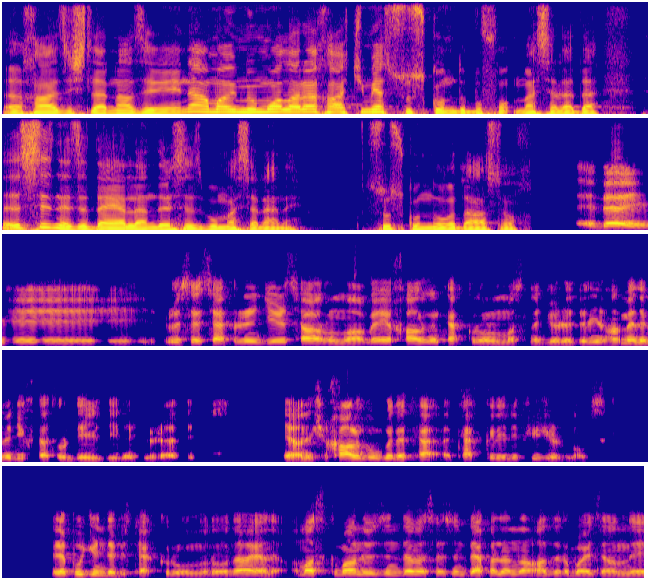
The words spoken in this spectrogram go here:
Xarici İşlər Nazirliyinə, amma ümumi olaraq hakimiyyət susqundur bu məsələdə. Siz necə dəyərləndirirsiniz bu məsələni? Susqunluğu daha çox. E, bəli, e, Rusiya səfirinin geri çağırılmağı xalqın təhqir olunmasına görədir. İlham Əliyev diktator deyildiyinə görədir. Yəni ki, xalqı o qədər tə təhqir edib ki, Jirnovski. Elə bu gün də biz təhqir olunuruq da, yəni Moskvanın özündə məsələn dəfələrlə Azərbaycanlı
